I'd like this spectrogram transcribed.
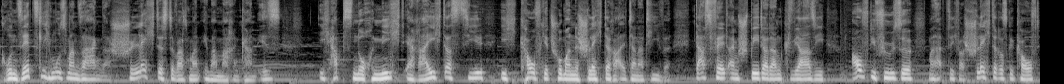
Grundsätzlich muss man sagen, das Schlechteste, was man immer machen kann, ist, ich habe es noch nicht erreicht, das Ziel, ich kaufe jetzt schon mal eine schlechtere Alternative. Das fällt einem später dann quasi auf die Füße, man hat sich was Schlechteres gekauft,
